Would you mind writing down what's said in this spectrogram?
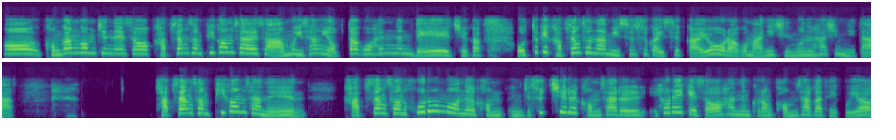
어, 건강검진에서 갑상선 피검사에서 아무 이상이 없다고 했는데, 제가 어떻게 갑상선암이 있을 수가 있을까요? 라고 많이 질문을 하십니다. 갑상선 피검사는 갑상선 호르몬을 검, 이제 수치를 검사를 혈액에서 하는 그런 검사가 되고요.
